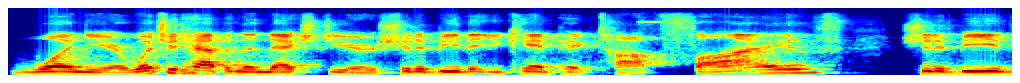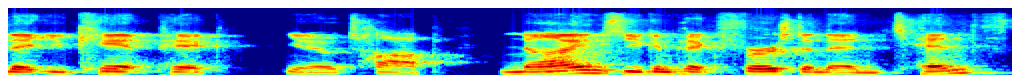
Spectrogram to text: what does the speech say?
one year. What should happen the next year? Should it be that you can't pick top five? Should it be that you can't pick, you know, top nine, so you can pick first and then tenth?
